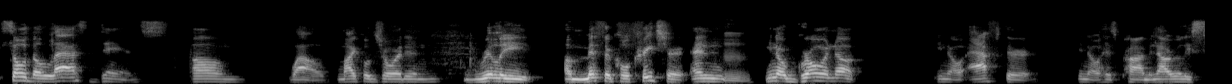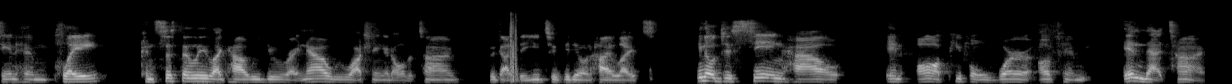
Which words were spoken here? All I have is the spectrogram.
So the last dance. Um, wow, Michael Jordan, really a mythical creature, and Mm. you know, growing up, you know, after you know his prime, and not really seeing him play consistently like how we do right now. We're watching it all the time. We got the YouTube video and highlights. You know, just seeing how in awe people were of him in that time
